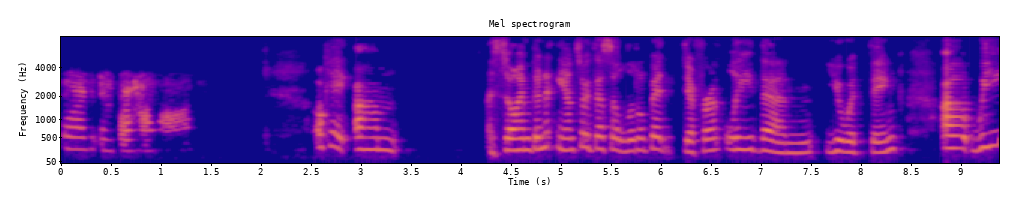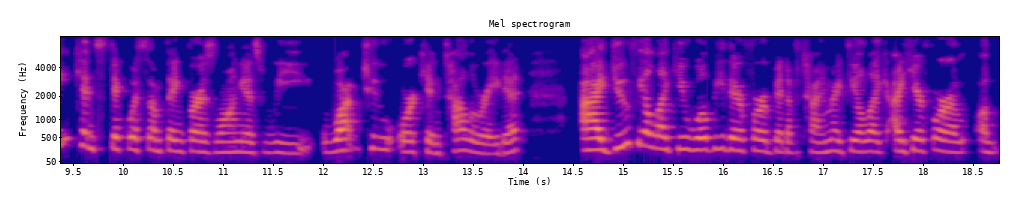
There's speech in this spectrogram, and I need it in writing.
for and for how long? Okay, um, so I'm going to answer this a little bit differently than you would think. Uh, we can stick with something for as long as we want to or can tolerate it. I do feel like you will be there for a bit of time. I feel like I hear for a, a,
